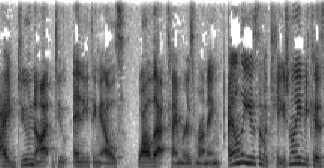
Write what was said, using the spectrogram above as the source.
I do not do anything else while that timer is running. I only use them occasionally because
